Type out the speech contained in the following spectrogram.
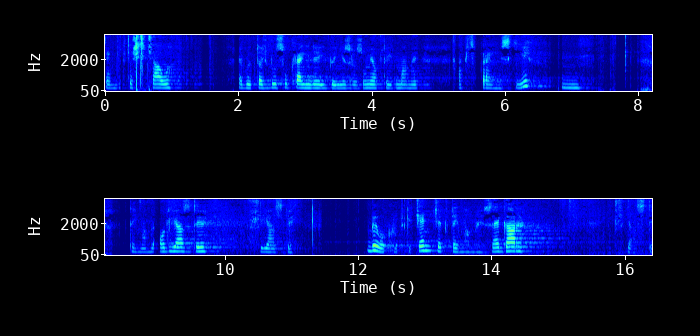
Jakby ktoś chciał, jakby ktoś był z Ukrainy i by nie zrozumiał, tutaj mamy napis ukraiński. Tutaj mamy odjazdy, przyjazdy. Było krótkie cięcie, tutaj mamy zegar, przyjazdy.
